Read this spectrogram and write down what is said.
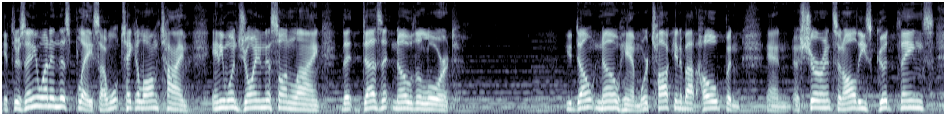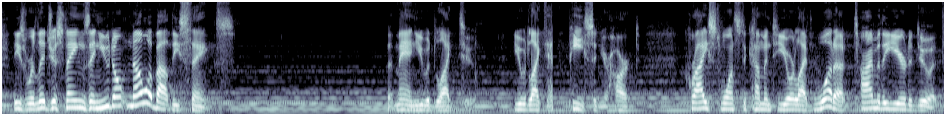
If there's anyone in this place, I won't take a long time, anyone joining us online that doesn't know the Lord, you don't know him. We're talking about hope and, and assurance and all these good things, these religious things, and you don't know about these things. But man, you would like to. You would like to have peace in your heart. Christ wants to come into your life. What a time of the year to do it.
